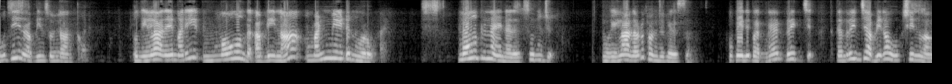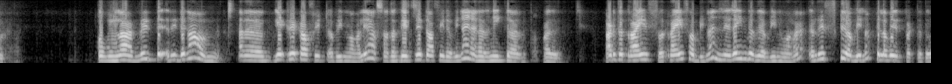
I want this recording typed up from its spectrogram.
உதிர் அப்படின்னு சொல்லிட்டு அர்த்தம். ஓகேங்களா? அதே மாதிரி மவுண்ட் அப்படின்னா மண்மேடுன்னு வரும். மவுண்ட்னா என்னது? சுஞ்சு. ஓகேங்களா? அதோட கொஞ்சம் பெருசு. ஓகே இது பாருங்க ரிட்ஜ். ரிட்ஜ் அப்படின்னா உச்சின்னுவாங்க. ஓகேங்களா? ரிட் ரிட்னா அத கெட் ரேட் ஆஃப் இட் அப்படின்வாங்க இல்லையா? ஸோ அதை கெட் ரேட் ஆஃப் இட் அப்படின்னா எனக்கு அதை நீக்க அது. அடுத்த ரைஃப் ரைஃப் அப்படின்னா நிறைந்தது அப்படின்னுவாங்க. ரிஃப்ட் அப்படின்னா பிளவு ஏற்பட்டது.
